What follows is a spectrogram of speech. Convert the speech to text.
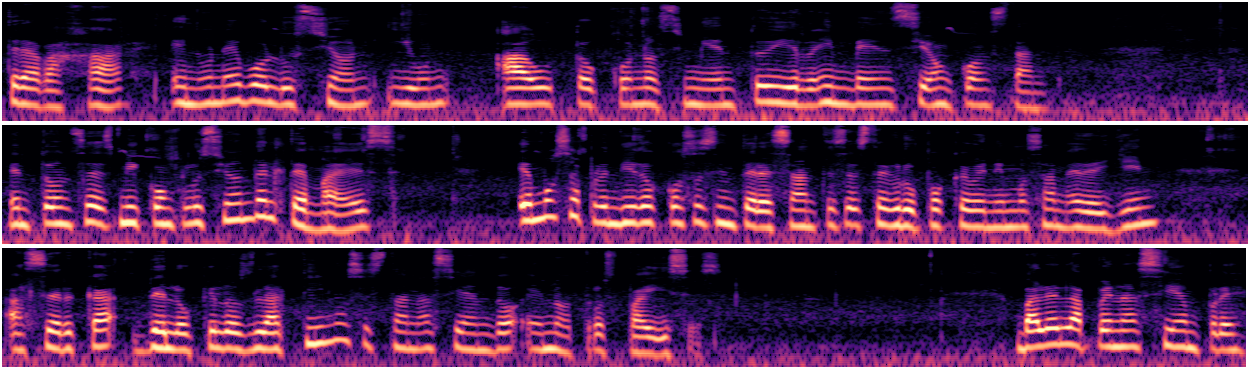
trabajar en una evolución y un autoconocimiento y reinvención constante. Entonces, mi conclusión del tema es, hemos aprendido cosas interesantes este grupo que venimos a Medellín acerca de lo que los latinos están haciendo en otros países. Vale la pena siempre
